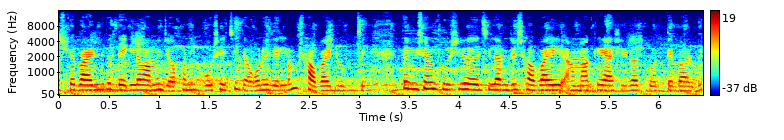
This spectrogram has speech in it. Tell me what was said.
আসতে পারেনি। তো দেখলাম আমি যখনই বসেছি, তখনই দেখলাম সবাই ঢুকছে। তো ভীষণ খুশি হয়েছিলাম যে সবাই আমাকে আশীর্বাদ করতে পারবে।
